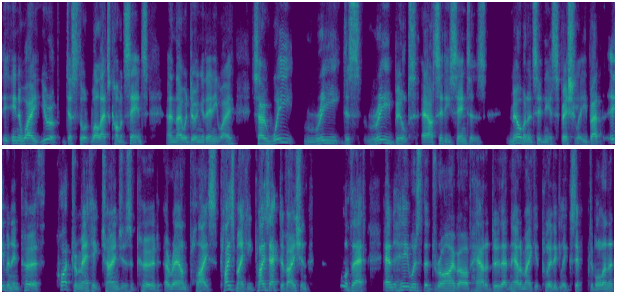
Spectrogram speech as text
in a way, Europe just thought, well, that's common sense. And they were doing it anyway. So we re- dis- rebuilt our city centres, Melbourne and Sydney especially, but even in Perth, quite dramatic changes occurred around place, placemaking, place activation, all of that. And he was the driver of how to do that and how to make it politically acceptable. And it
